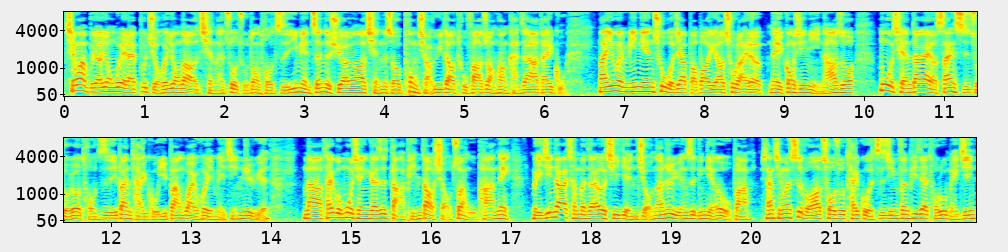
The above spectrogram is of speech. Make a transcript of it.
千万不要用未来不久会用到的钱来做主动投资，以免真的需要用到钱的时候，碰巧遇到突发状况砍在阿呆股。那因为明年初我家宝宝也要出来了，那也恭喜你。然后说目前大概有三十左右投资，一半台股，一半外汇，美金、日元。那台股目前应该是打平到小赚五趴内，美金大概成本在二七点九，那日元是零点二五八。想请问是否要抽出台股的资金分批再投入美金？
